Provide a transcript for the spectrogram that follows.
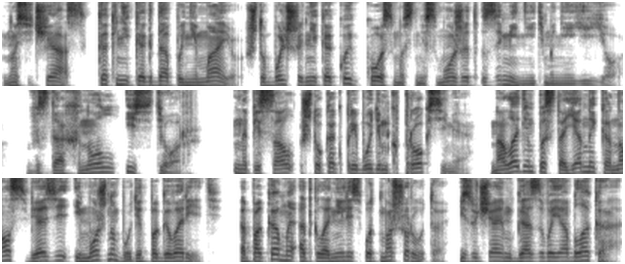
но сейчас, как никогда понимаю, что больше никакой космос не сможет заменить мне ее. Вздохнул и стер. Написал, что как прибудем к Проксиме, наладим постоянный канал связи и можно будет поговорить. А пока мы отклонились от маршрута, изучаем газовые облака,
